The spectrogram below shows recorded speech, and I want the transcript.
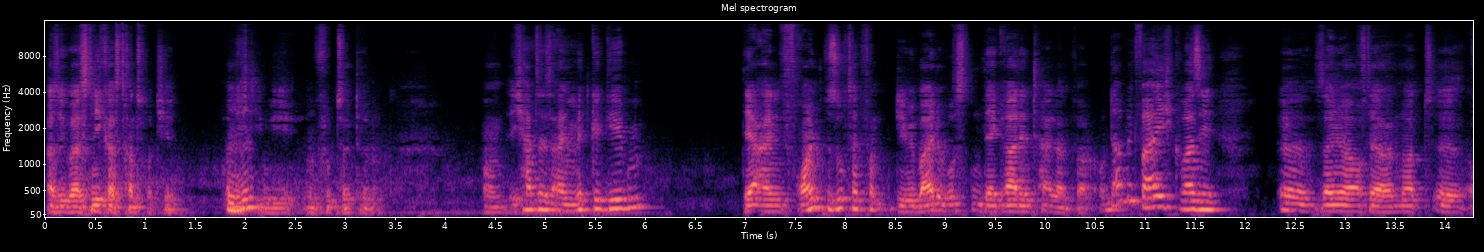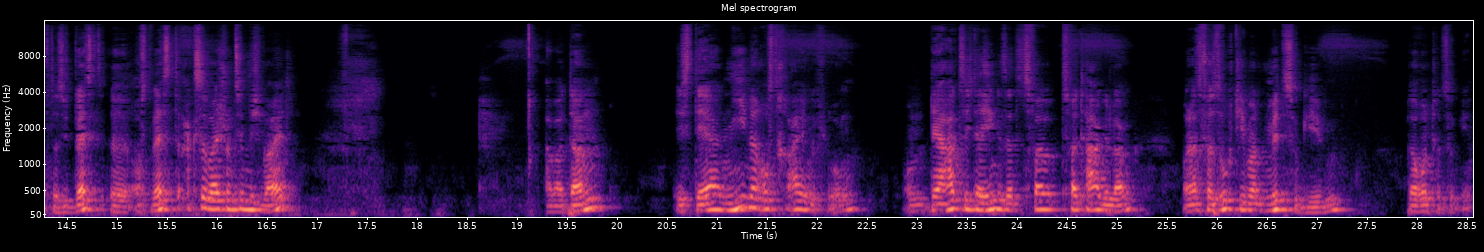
Also über Sneakers transportieren. Und Mhm. nicht irgendwie in einem Flugzeug drin. Und ich hatte es einem mitgegeben, der einen Freund besucht hat, von dem wir beide wussten, der gerade in Thailand war. Und damit war ich quasi, äh, sagen wir, auf der Nord, äh, auf der Südwest, äh, Ost-West-Achse war ich schon ziemlich weit. Aber dann ist der nie nach Australien geflogen. Und der hat sich da hingesetzt, zwei, zwei Tage lang, und hat versucht, jemandem mitzugeben, da runterzugehen.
